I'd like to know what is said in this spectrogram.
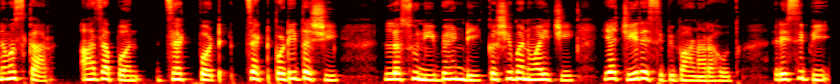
नमस्कार. आज आपण झटपट चटपटीत अशी लसुणी भेंडी कशी बनवायची याची रेसिपी पाहणार आहोत. रेसिपी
